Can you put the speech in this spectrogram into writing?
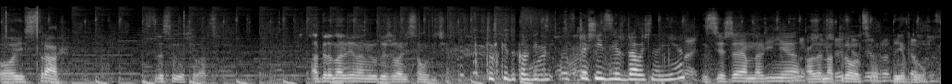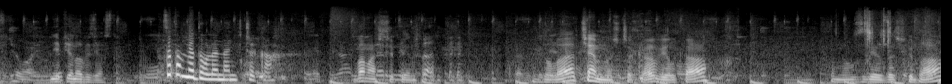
Oj, strach. Stresuję się bardzo. Adrenalina mnie uderzyła niesamowicie. Czy już kiedykolwiek wcześniej zjeżdżałeś na linię? Zjeżdżałem na linię, ale na trolce, nie w dół. Nie pionowy zjazd. Co tam na dole na nich czeka? 12 pięter. W dole ciemność czeka, wielka. Będą zjeżdżać chyba.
